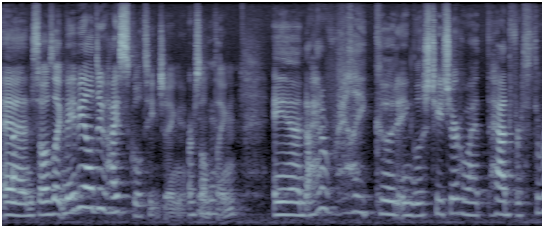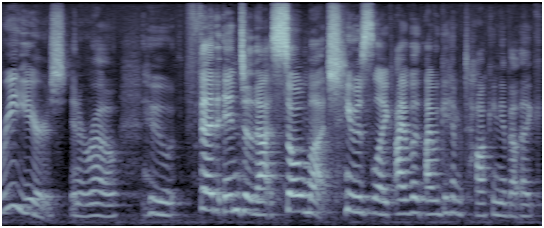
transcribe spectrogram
And so i was like maybe i'll do high school teaching or something. Yeah. and i had a really good english teacher who i had for three years in a row who fed into that so much. He was like i would, I would get him talking about like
